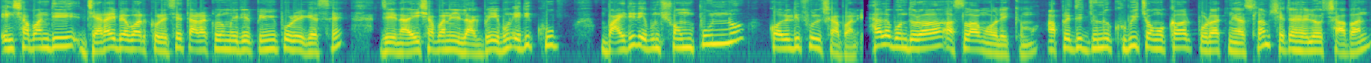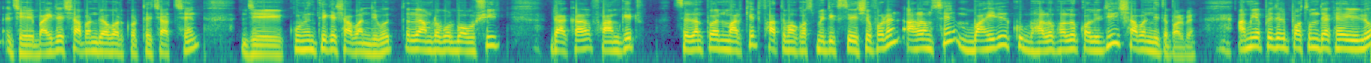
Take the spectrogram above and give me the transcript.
এই সাবানটি যারাই ব্যবহার করেছে, তারা ক্রম এটির প্রেমে পড়ে গেছে যে না, এই সাবানই লাগবে এবং এটি খুব বাইরের এবং সম্পূর্ণ কোয়ালিটিফুল সাবান। হ্যালো বন্ধুরা, আসসালামু আলাইকুম। আপনাদের জন্য খুবই চমৎকার প্রোডাক্ট নিয়ে আসলাম। সেটা হলো সাবান, যে বাইরের সাবান ব্যবহার করতে চাচ্ছেন, যে কোন থেকে সাবান নেব, তাহলে আমরা বলব অবশ্যই ঢাকা ফার্মগেট সেজান পয়েন্ট মার্কেট ফাতেমা কসমেটিক্সে এসে পড়েন। আরামসে বাইরের খুব ভালো ভালো কোয়ালিটির সাবান নিতে পারবেন। আমি আপনাদের প্রথম দেখা এলো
